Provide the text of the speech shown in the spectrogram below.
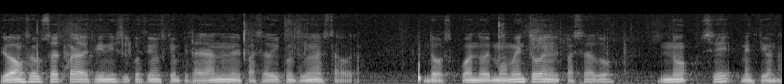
Lo vamos a usar para definir situaciones que empezarán en el pasado y continúan hasta ahora. 2. Cuando el momento en el pasado no se menciona.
